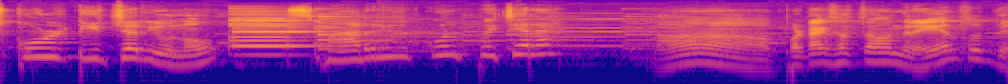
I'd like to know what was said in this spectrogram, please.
school teacher ಇವನು ಮಾಡ್ರಿ ಕೂಲ್ ಪಿಕ್ಚರ ಹಾ ಪಟಾಕಿ ಸತ್ತ ಅಂದ್ರೆ ಏನು ಸುದ್ದಿ?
